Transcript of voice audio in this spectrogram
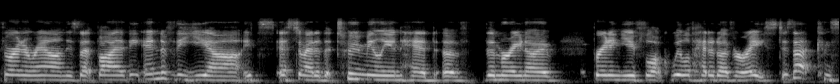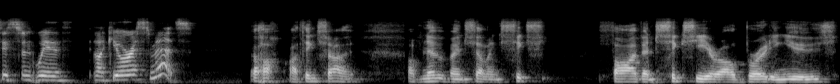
thrown around is that by the end of the year, it's estimated that 2 million head of the merino breeding ewe flock will have headed over east. Is that consistent with like your estimates? Oh, I think so. I've never been selling six, five, and six year old breeding ewes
